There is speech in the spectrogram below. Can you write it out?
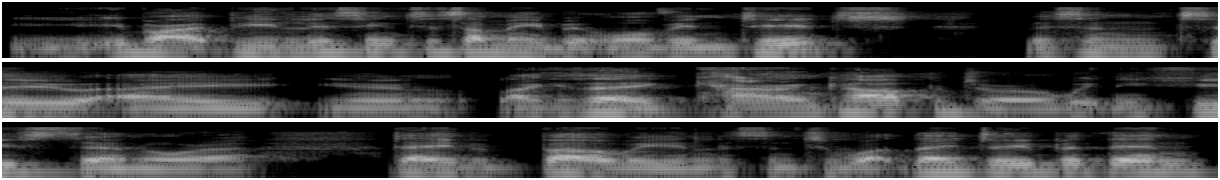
you might be listening to something a bit more vintage. Listen to a, you know, like I say, Karen Carpenter or Whitney Houston or a David Bowie and listen to what they do. But then,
